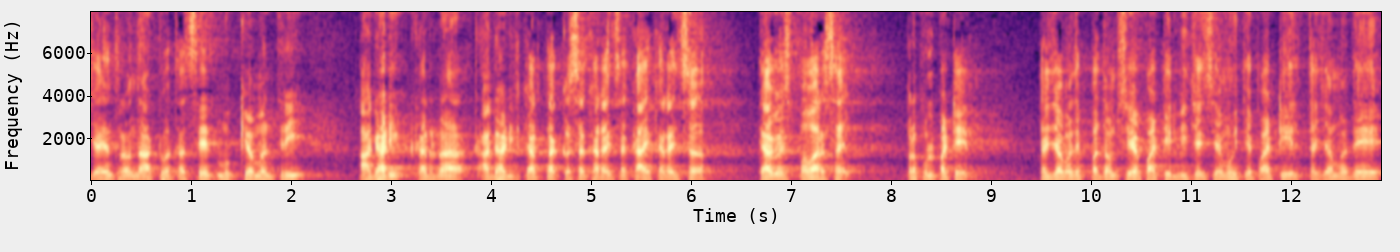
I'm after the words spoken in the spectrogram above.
जयंतरावांना आठवत असेल मुख्यमंत्री आघाडी करणार आघाडी करता कसं करायचं काय करायचं? त्यावेळेस पवारसाहेब प्रफुल्ल पटेल. त्याच्यामध्ये पदमसिंह पाटील विजयसिंह मोहिते पाटील त्याच्यामध्ये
